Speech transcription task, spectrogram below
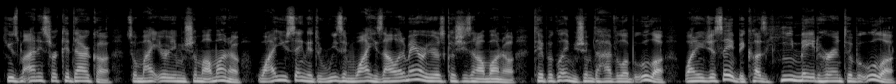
he was ma'anes her kedarka. So my iri mishum almana. Why are you saying that the reason why he's not allowed to marry her is because she's an almana? Why don't you just say because he made her into be'ula?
